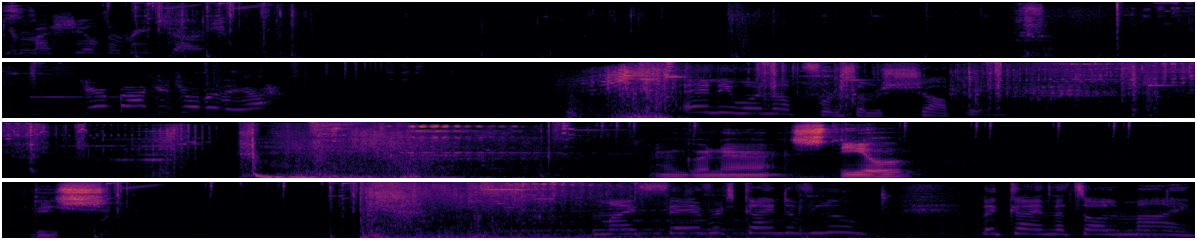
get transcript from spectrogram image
Give my shield a recharge. Care package over there. Anyone up for some shopping? I'm gonna steal this. My favorite kind of loot. The kind that's all mine.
